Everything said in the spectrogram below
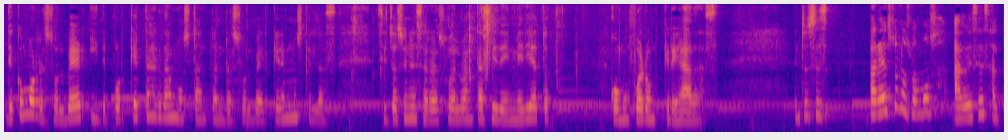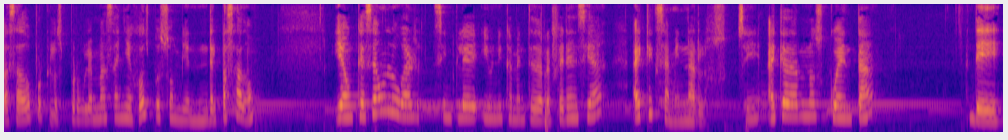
de, cómo resolver y de por qué tardamos tanto en resolver. Queremos que las situaciones se resuelvan casi de inmediato como fueron creadas. Entonces, para esto nos vamos a veces al pasado porque los problemas añejos pues son bien del pasado. Y aunque sea un lugar simple y únicamente de referencia, hay que examinarlos, ¿sí? Hay que darnos cuenta de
